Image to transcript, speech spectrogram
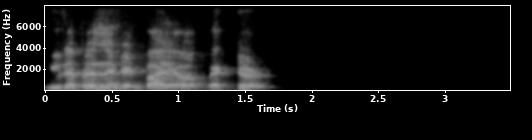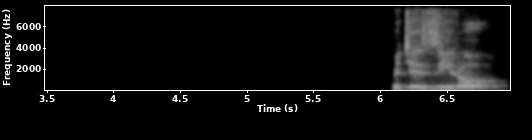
You represent it by a vector which is zero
